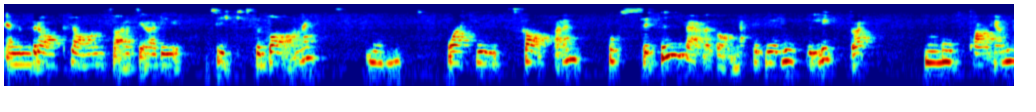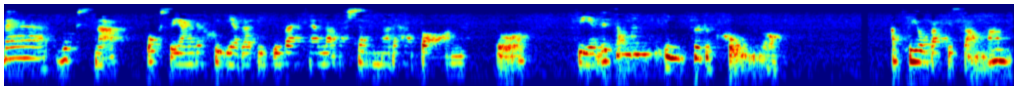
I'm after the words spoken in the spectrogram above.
en, en bra plan för att göra det tryggt för barnet. Mm. Och att vi skapar en positiv övergång, att det blir roligt och att mottagande vuxna också är engagerade i att verkligen lära känna det här barnet och se det som en introduktion och att vi jobbar tillsammans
